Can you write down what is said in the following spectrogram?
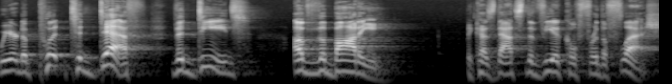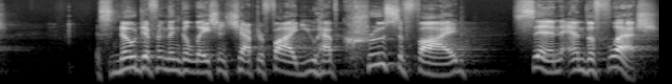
We are to put to death the deeds of the body because that's the vehicle for the flesh. It's no different than Galatians chapter 5. You have crucified sin and the flesh.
